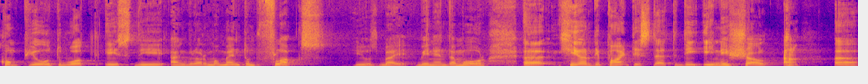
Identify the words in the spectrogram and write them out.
compute what is the angular momentum flux used by Bini and Damour. Uh, here, the point is that the initial uh,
